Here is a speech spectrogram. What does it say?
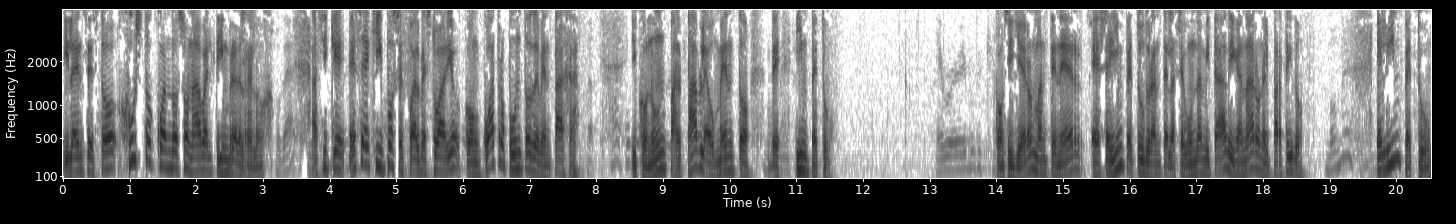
y la encestó justo cuando sonaba el timbre del reloj. Así que ese equipo se fue al vestuario con cuatro puntos de ventaja y con un palpable aumento de ímpetu consiguieron mantener ese ímpetu durante la segunda mitad y ganaron el partido. El ímpetu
